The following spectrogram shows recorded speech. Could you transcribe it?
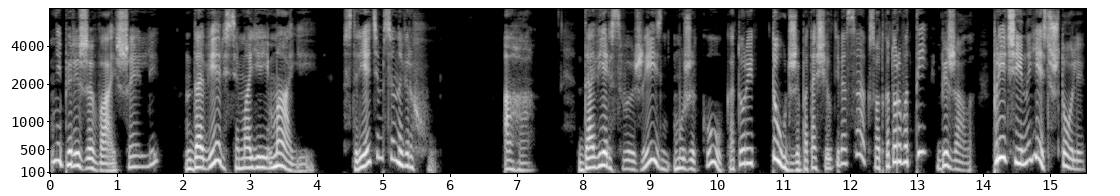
Не переживай, Шелли, доверься моей магии. Встретимся наверху. Ага, доверь свою жизнь мужику, который тут же потащил тебя Саксу, от которого ты бежала. Причины есть, что ли?»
